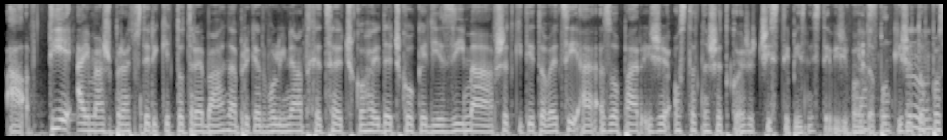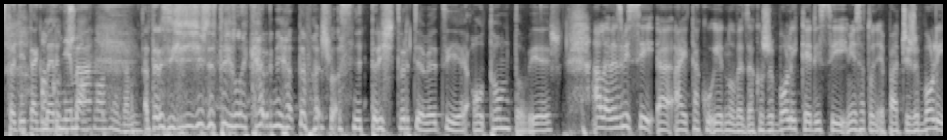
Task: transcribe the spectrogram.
a tie aj máš brať vtedy, keď to treba, napríklad volí nádche C, hej, D, keď je zima a všetky tieto veci a zo pár, že ostatné všetko je, že čistý biznis, tie výživové doplnky, že to v Mm. podstate takmer Ako nemá. No, a teraz ideš do tej lekárne a tam máš vlastne tri štvrte veci je o tomto, vieš. Ale vezmi si e, aj takú jednu vec, akože boli kedysi, mne sa to nepáči, že boli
